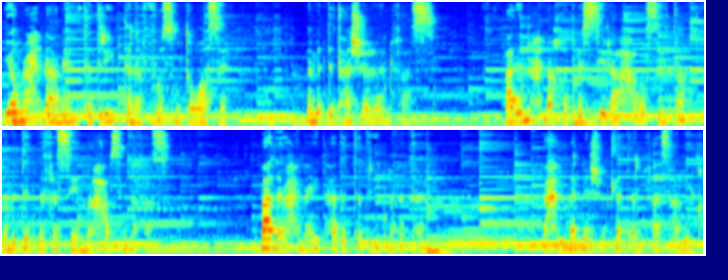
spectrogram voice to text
اليوم رح نعمل تدريب تنفس متواصل لمدة عشر أنفاس. بعدين رح ناخد استراحة بسيطة لمدة نفسين مع حبس النفس. وبعدها رح نعيد هذا التدريب مرة تانية. رح نبلش بثلاث أنفاس عميقة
